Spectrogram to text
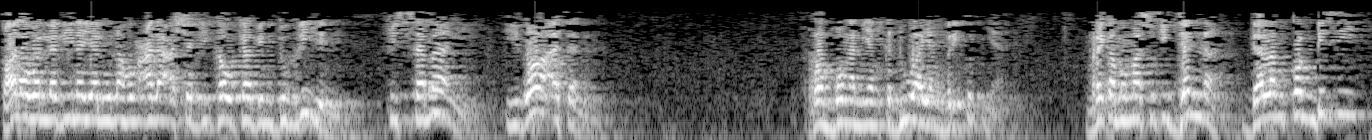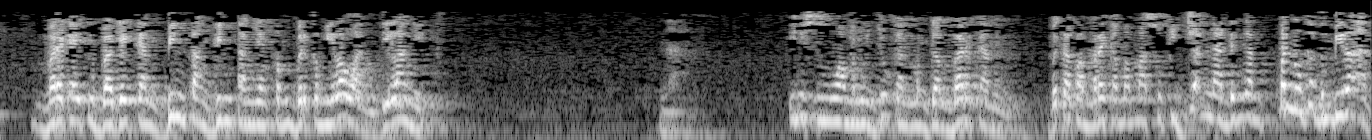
Qala walladzina yalunahum ala asyaddi kawkabin durriyin fis samai idaatan. Rombongan yang kedua yang berikutnya. Mereka memasuki jannah dalam kondisi mereka itu bagaikan bintang-bintang yang berkemilauan di langit. Nah, ini semua menunjukkan, menggambarkan betapa mereka memasuki jannah dengan penuh kegembiraan,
